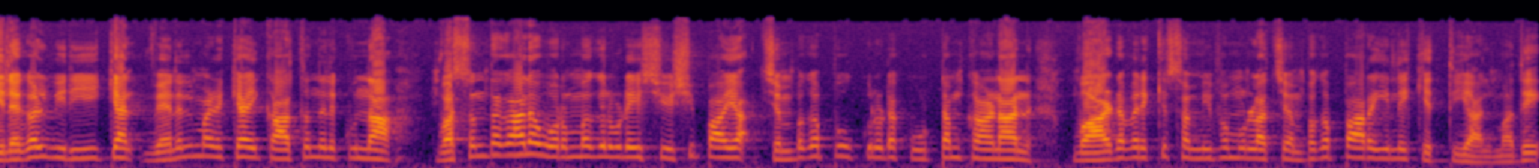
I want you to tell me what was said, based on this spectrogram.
ഇലകൾ വിരിയിക്കാൻ വേനൽ മഴയ്ക്കായി കാത്തു നിൽക്കുന്ന വസന്തകാല ഓർമ്മകളുടെ ശേഷിപ്പായ ചെമ്പകപ്പൂക്കളുടെ കൂട്ടം കാണാൻ വാഴവരയ്ക്ക് സമീപമുള്ള ചെമ്പകപ്പാറയിലേക്ക് എത്തിയാൽ മതി.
